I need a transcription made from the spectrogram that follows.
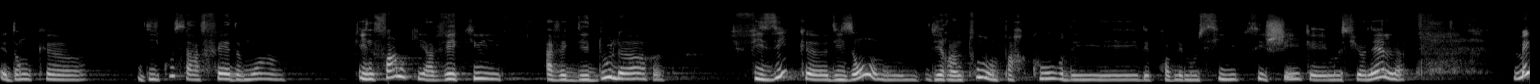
Et donc, euh, du coup, ça a fait de moi une femme qui a vécu avec des douleurs physiques, euh, disons, durant tout mon parcours, des, des, problèmes aussi psychiques et émotionnels. Mais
